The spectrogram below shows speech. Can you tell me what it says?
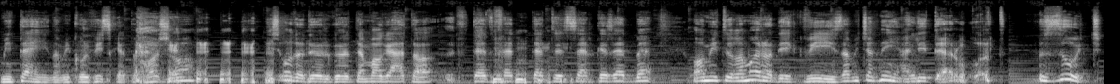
mint tehén, amikor viszket a hasa, és oda dörgölte magát a tet- fet- tetőszerkezetbe, amitől a maradék víz, ami csak néhány liter volt, zúgy,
